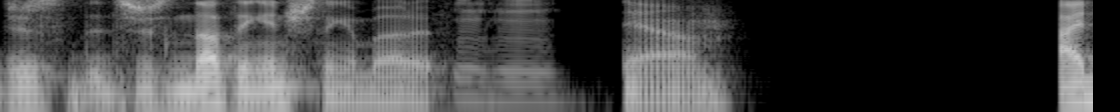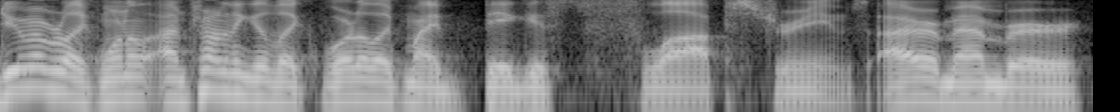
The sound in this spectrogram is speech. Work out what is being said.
Just it's just nothing interesting about it. hmm Yeah. I do remember like one of I'm trying to think of like what are like my biggest flop streams. I remember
